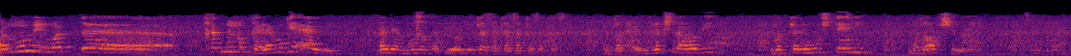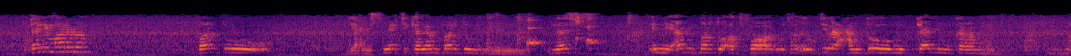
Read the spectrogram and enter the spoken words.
فالمهم الواد آه، خد منه الكلام وجه قال لي قال لي يا ماما ده بيقول لي كذا كذا كذا كذا. قلت طب حلو مالكش دعوة بيه وما تكلموش تاني وما تقفش معاه تاني مرة برضو يعني سمعت كلام برضو من ناس إني قابل برضو أطفال وط- وطلع عندهم واتكلم وكلام من ده.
